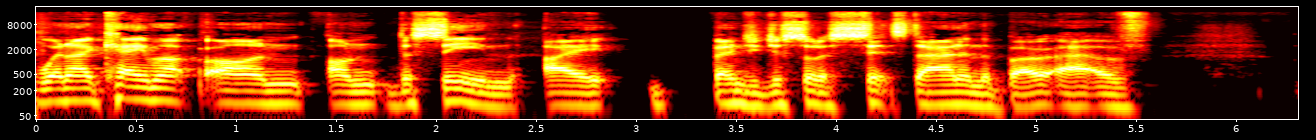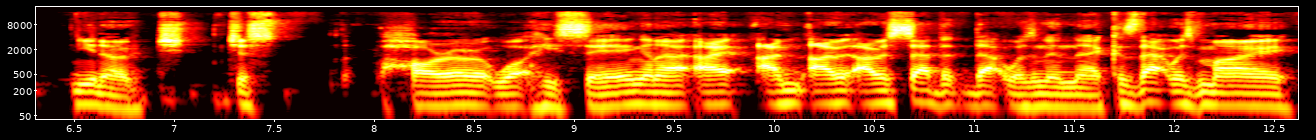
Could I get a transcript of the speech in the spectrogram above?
when I came up on on the scene, I Benji just sort of sits down in the boat out of you know just horror at what he's seeing, and I I I'm, I, I was sad that that wasn't in there because that was my.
